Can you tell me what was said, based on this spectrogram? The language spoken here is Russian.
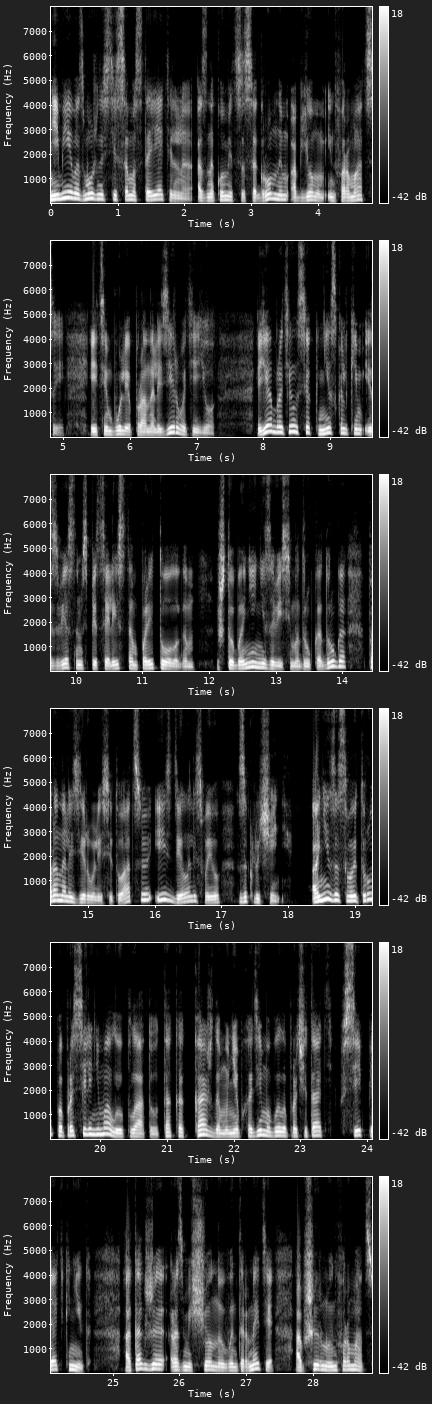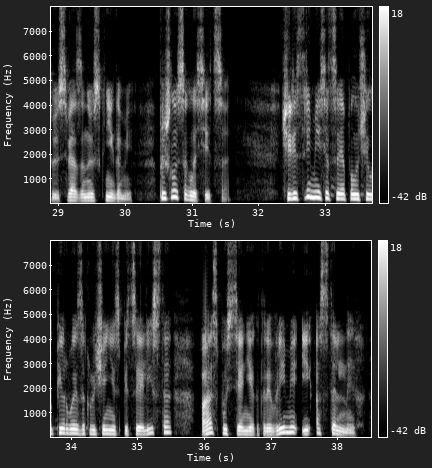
Не имея возможности самостоятельно ознакомиться с огромным объемом информации и тем более проанализировать ее, я обратился к нескольким известным специалистам-политологам, чтобы они независимо друг от друга проанализировали ситуацию и сделали свое заключение. Они за свой труд попросили немалую плату, так как каждому необходимо было прочитать все пять книг, а также размещенную в интернете обширную информацию, связанную с книгами. Пришлось согласиться. Через три месяца я получил первое заключение специалиста, а спустя некоторое время и остальных —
